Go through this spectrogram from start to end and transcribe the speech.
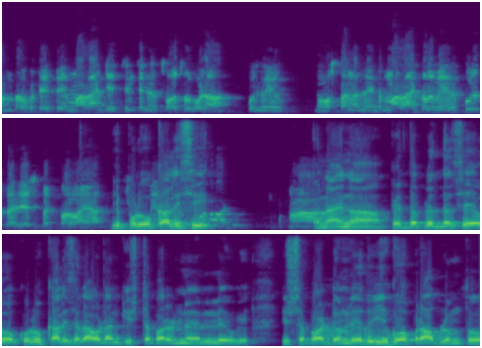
అంతా ఒకటైతే మాలాంటి చిన్న చిన్న సోర్సులు కూడా కొన్ని వస్తాం కదా అంటే మాలాంటి వాళ్ళు మేము కూలి పని చేసి పెట్టుకోవాలయ్యా ఇప్పుడు కలిసి నాయన పెద్ద పెద్ద సేవకులు కలిసి రావడానికి ఇష్టపడడం ఇష్టపడడం లేదు ఇగో ప్రాబ్లంతో.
